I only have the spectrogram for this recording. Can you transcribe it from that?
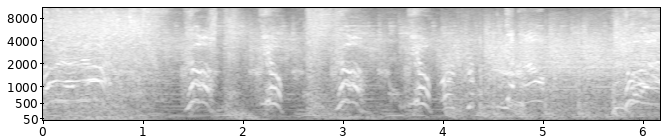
Ha-da-da! Huh! Yo! Huh! Yo! Yeah! Ah! Good.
